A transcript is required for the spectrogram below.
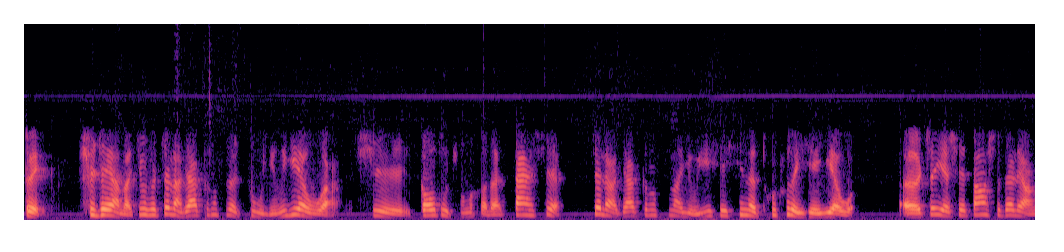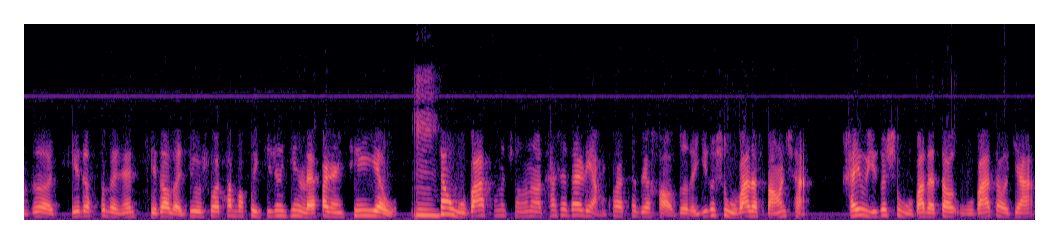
对，是这样的，就是这两家公司的主营业务啊是高度重合的，但是这两家公司呢有一些新的突出的一些业务，呃，这也是当时的两个企业的负责人提到的，就是说他们会集中精力来发展新业务。嗯像五八同城呢，它是在两块特别好做的，一个是五八的房产，还有一个是五八的到五八到家。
